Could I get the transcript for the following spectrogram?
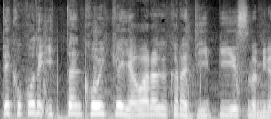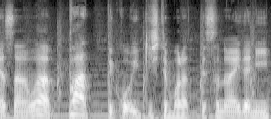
でここで一旦攻撃が和らぐから DPS の皆さんはバッて攻撃してもらってその間に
